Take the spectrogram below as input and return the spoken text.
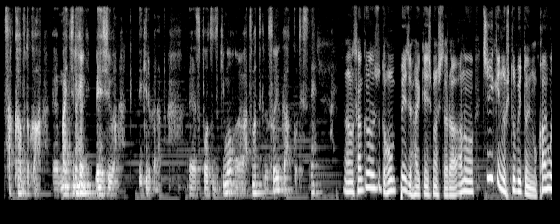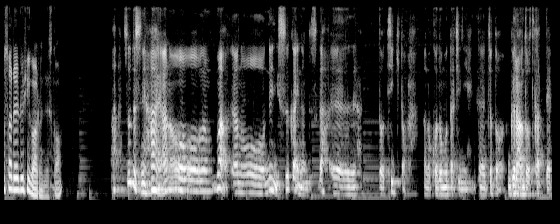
サッカー部とか、えー、毎日のように練習はできるかなと、えー、スポーツ好きも集まってくるそういう学校ですね。あの先ほどちょっとホームページ拝見しましたらあの地域の人々にも開放される日があるんですか？あそうですね、はい、あのまあ、あの年に数回なんですが、えー、と地域のあの子どもたちに、えー、ちょっとグラウンドを使って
